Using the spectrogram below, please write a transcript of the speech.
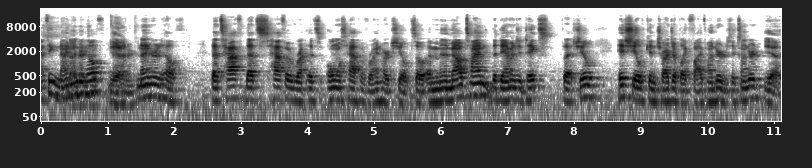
I think 900 health. Yeah. 900. 900 health. That's half. That's half of. Re- That's almost half of Reinhardt's shield. So um, the amount of time the damage it takes for that shield, his shield can charge up like 500 or 600. Yeah,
